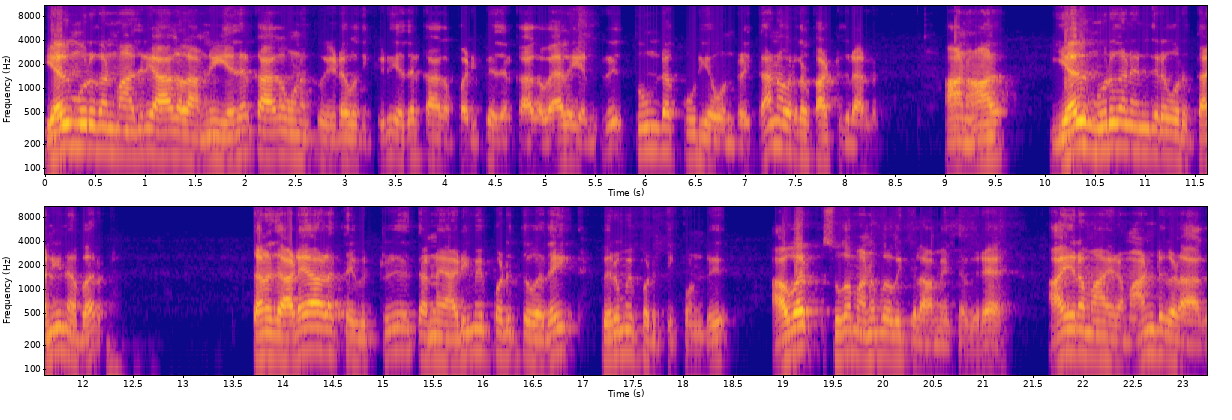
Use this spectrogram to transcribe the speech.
எல்முருகன் மாதிரி ஆகலாம்னு எதற்காக உனக்கு இடஒதுக்கீடு எதற்காக படிப்பு எதற்காக வேலை என்று தூண்டக்கூடிய ஒன்றைத்தான் அவர்கள் காட்டுகிறார்கள். ஆனால் எல் முருகன் என்கிற ஒரு தனிநபர் தனது அடையாளத்தை விற்று தன்னை அடிமைப்படுத்துவதை பெருமைப்படுத்தி கொண்டு அவர் சுகம் அனுபவிக்கலாமே தவிர ஆயிரம் ஆயிரம் ஆண்டுகளாக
